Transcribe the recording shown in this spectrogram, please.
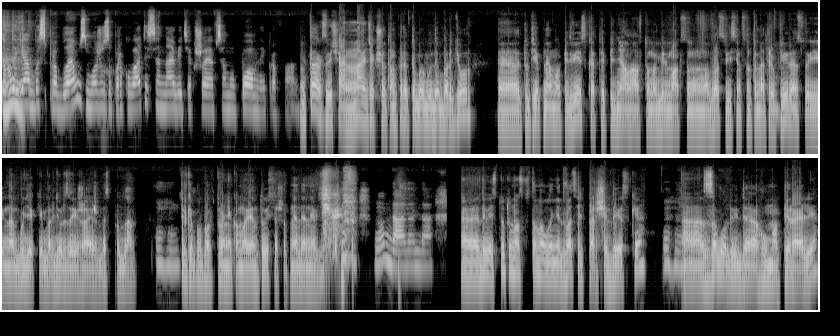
Тобто Ну. я без проблем зможу запаркуватися, навіть якщо я в цьому повний профан. Ну, так, звичайно, навіть якщо там перед тобою буде бордюр, е, тут є пневмопідвізка, ти підняла автомобіль максимум на 28 см кліренсу і на будь-який бордюр заїжджаєш без проблем. Угу. Тільки по парктронікам орієнтуйся, щоб ніде не в'їхати. Ну да, да, да. Е, дивись, тут у нас встановлені 21 диски. Угу. З заводу йде гума Pirelli.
